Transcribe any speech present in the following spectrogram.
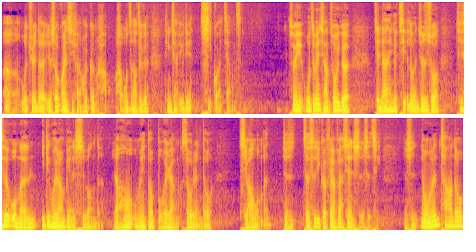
呃，我觉得有时候关系反而会更好。我知道这个听起来有点奇怪，这样子。所以我这边想做一个简单的一个结论，就是说，其实我们一定会让别人失望的，然后我们也都不会让所有人都喜欢我们。就是这是一个非常非常现实的事情。就是我们常常都。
